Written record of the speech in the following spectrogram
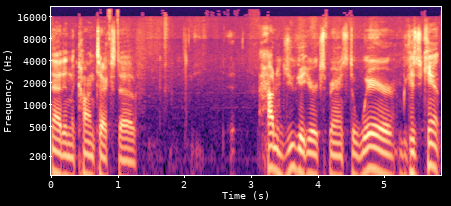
that in the context of how did you get your experience to where because you can't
